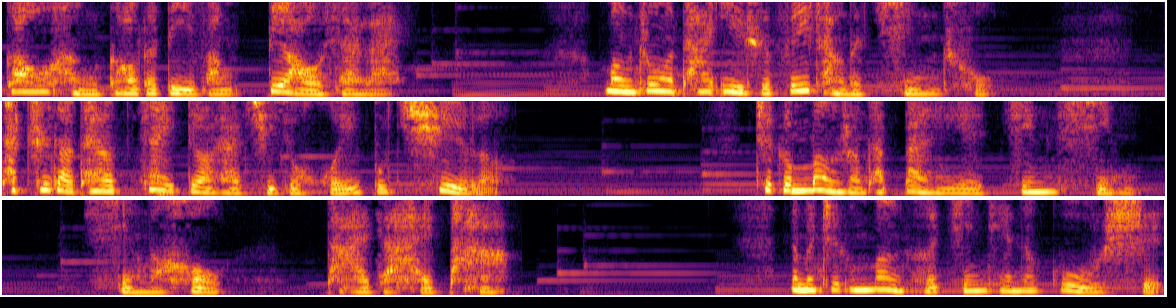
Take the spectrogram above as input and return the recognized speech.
高很高的地方掉下来，梦中的他意识非常的清楚，他知道他要再掉下去就回不去了。这个梦让他半夜惊醒，醒了后他还在害怕。那么这个梦和今天的故事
